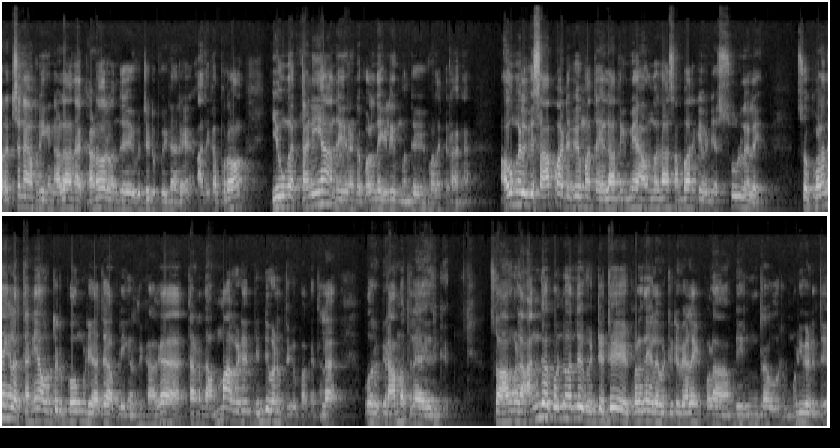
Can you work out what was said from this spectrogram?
பிரச்சனை அப்படிங்கிறனால அந்த கணவர் வந்து விட்டுட்டு போயிட்டாரு. அதுக்கப்புறம் இவங்க தனியாக அந்த இரண்டு குழந்தைகளையும் வந்து வளர்க்குறாங்க. அவங்களுக்கு சாப்பாட்டுக்கு மற்ற எல்லாத்துக்குமே அவங்க தான் சம்பாதிக்க வேண்டிய சூழ்நிலை. ஸோ குழந்தைங்களை தனியாக விட்டுட்டு போக முடியாது அப்படிங்கிறதுக்காக தனது அம்மா வீடு திண்டிவனத்துக்கு பக்கத்தில் ஒரு கிராமத்தில் இருக்குது ஸோ அவங்கள அங்கே கொண்டு வந்து விட்டுட்டு குழந்தைகளை விட்டுட்டு வேலைக்கு போகலாம் அப்படின்ற ஒரு முடிவெடுத்து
